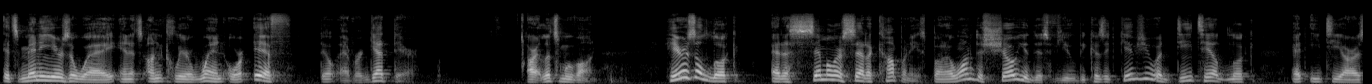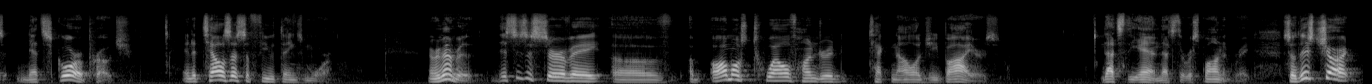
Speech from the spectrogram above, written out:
it's many years away and it's unclear when or if they'll ever get there. All right, let's move on. Here's a look at a similar set of companies, but I wanted to show you this view because it gives you a detailed look at ETR's net score approach. And it tells us a few things more. Now remember, this is a survey of, almost 1,200 technology buyers. That's the end, that's the respondent rate. So this chart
